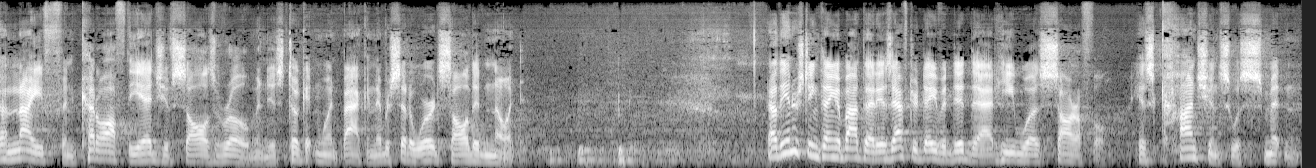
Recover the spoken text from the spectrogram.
a knife and cut off the edge of Saul's robe and just took it and went back and never said a word. Saul didn't know it. Now, the interesting thing about that is, after David did that, he was sorrowful. His conscience was smitten.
